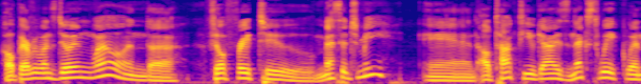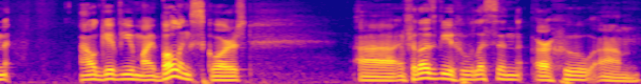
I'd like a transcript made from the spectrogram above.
hope everyone's doing well, and uh, feel free to message me, and I'll talk to you guys next week when I'll give you my bowling scores. Uh, and for those of you who listen or who um,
